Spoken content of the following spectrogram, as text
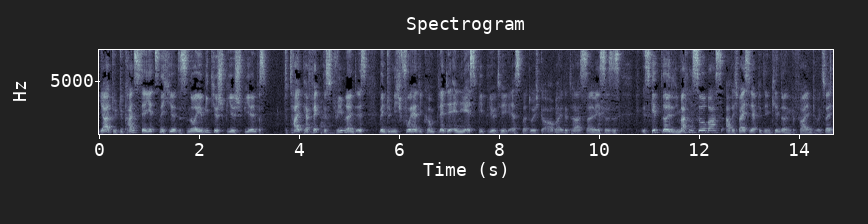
ja, du, du kannst ja jetzt nicht hier das neue Videospiel spielen, was total perfekt gestreamlined ist, wenn du nicht vorher die komplette NES-Bibliothek erstmal durchgearbeitet hast. Ne? Weißt du, es, ist, es gibt Leute, die machen sowas, aber ich weiß nicht, ob du den Kindern Gefallen tust. Weil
